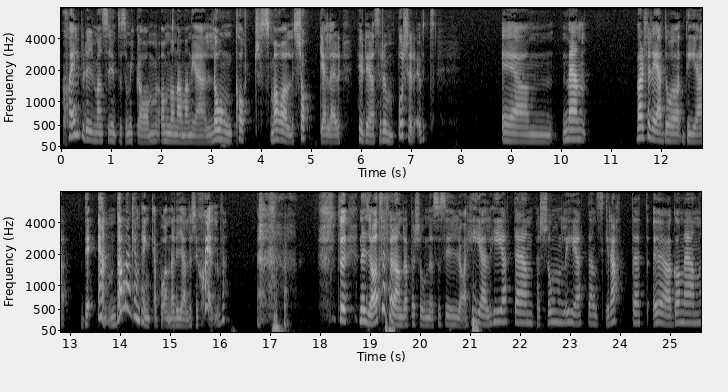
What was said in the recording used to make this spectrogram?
själv bryr man sig ju inte så mycket om om någon annan är lång, kort, smal, tjock eller hur deras rumpor ser ut. Eh, men varför är då det det enda man kan tänka på när det gäller sig själv? För när jag träffar andra personer så ser jag helheten, personligheten, skrattet, ögonen.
